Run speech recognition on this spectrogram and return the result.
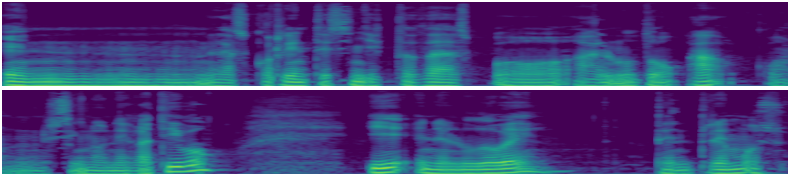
en las corrientes inyectadas por, al nudo A con signo negativo y en el nudo B tendremos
